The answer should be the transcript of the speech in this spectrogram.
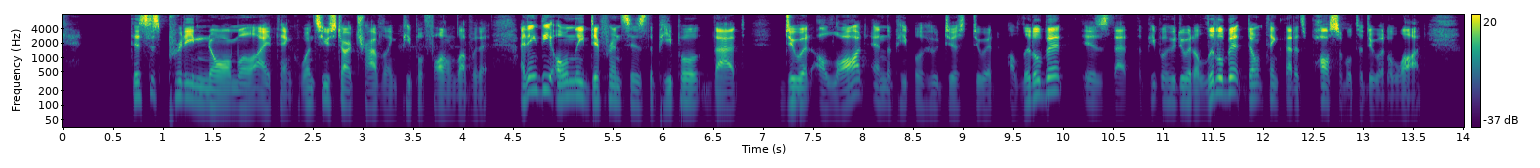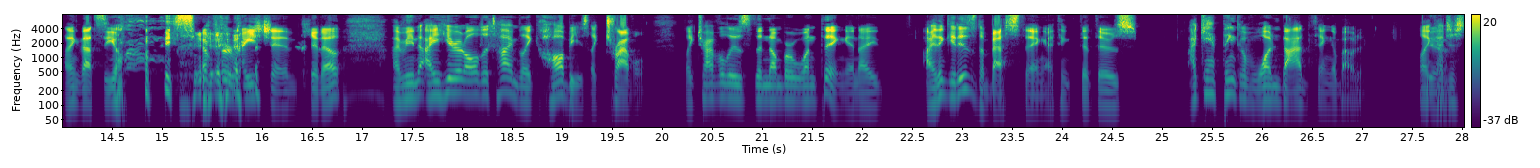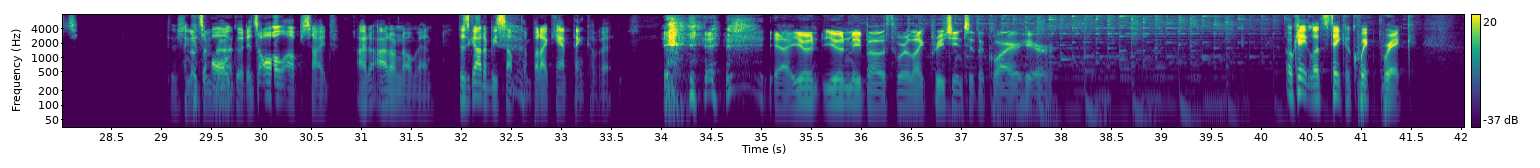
this is pretty normal, I think. Once you start traveling, people fall in love with it. I think the only difference is the people that do it a lot and the people who just do it a little bit is that the people who do it a little bit don't think that it's possible to do it a lot. I think that's the only separation, you know? I mean, I hear it all the time like hobbies, like travel. Like travel is the number one thing and I I think it is the best thing. I think that there's I can't think of one bad thing about it. Like yeah. I just there's like it's all bad. good. It's all upside. I, I don't know, man. There's got to be something, but I can't think of it. yeah, you and you and me both. We're like preaching to the choir here. Okay, let's take a quick break.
